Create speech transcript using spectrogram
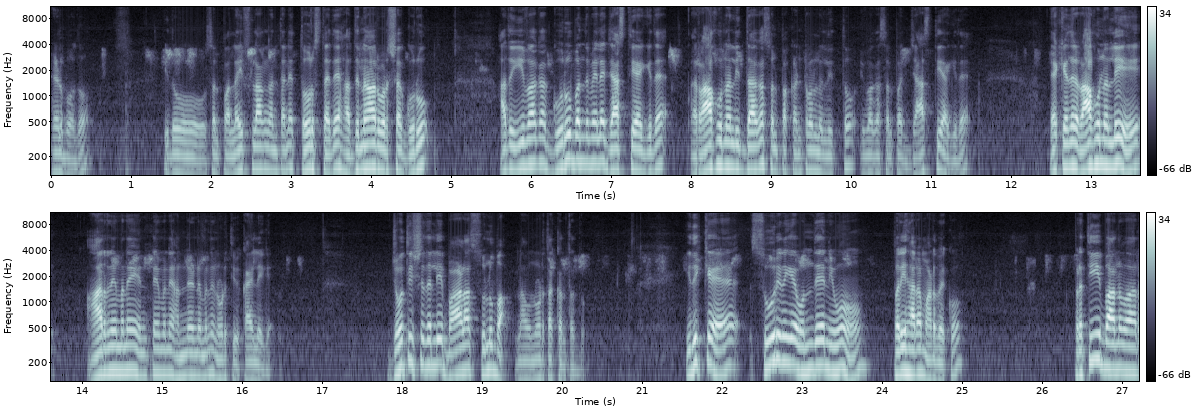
ಹೇಳ್ಬೋದು. ಇದು ಸ್ವಲ್ಪ ಲೈಫ್ ಲಾಂಗ್ ಅಂತಾನೆ ತೋರಿಸ್ತಾ ಇದೆ. ಹದಿನಾರು ವರ್ಷ ಗುರು. ಅದು ಇವಾಗ ಗುರು ಬಂದ ಮೇಲೆ ಜಾಸ್ತಿ ಆಗಿದೆ. ರಾಹುನಲ್ಲಿದ್ದಾಗ ಸ್ವಲ್ಪ ಕಂಟ್ರೋಲಲ್ಲಿತ್ತು, ಇವಾಗ ಸ್ವಲ್ಪ ಜಾಸ್ತಿ ಆಗಿದೆ. ಯಾಕೆಂದರೆ ರಾಹುನಲ್ಲಿ ಆರನೇ ಮನೆ, ಎಂಟನೇ ಮನೆ, ಹನ್ನೆರಡನೇ ಮನೆ ನೋಡ್ತೀವಿ ಕಾಯಿಲೆಗೆ. ಜ್ಯೋತಿಷ್ಯದಲ್ಲಿ ಭಾಳ ಸುಲಭ ನಾವು ನೋಡ್ತಕ್ಕಂಥದ್ದು. ಇದಕ್ಕೆ ಸೂರ್ಯನಿಗೆ ಒಂದೇ ನೀವು ಪರಿಹಾರ ಮಾಡಬೇಕು. ಪ್ರತಿ ಭಾನುವಾರ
